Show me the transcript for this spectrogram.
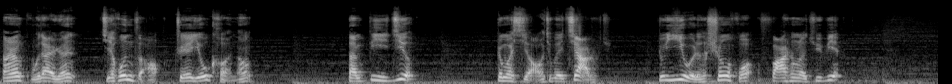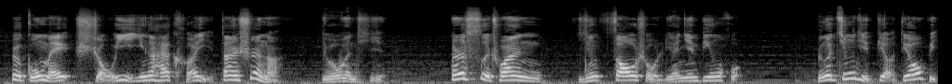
当然，古代人结婚早，这也有可能，但毕竟这么小就被嫁出去，就意味着他生活发生了巨变。这巩美手艺应该还可以，但是呢，有个问题，但是四川已经遭受连年兵祸，整个经济比较凋敝，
